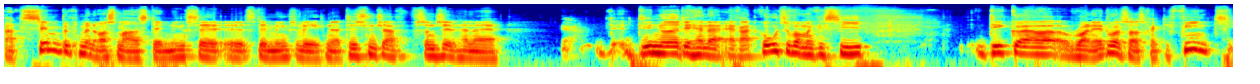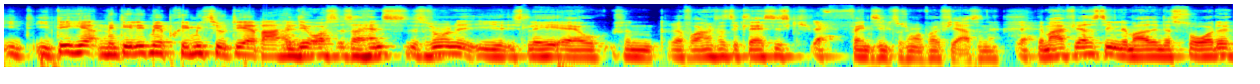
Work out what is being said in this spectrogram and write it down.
ret simpelt, men også meget stemnings, øh, stemningsvækkende. Og det synes jeg sådan set, han er... Ja. Det, det er noget af det, han er, er ret god til, hvor man kan sige, det gør Ron Edwards også rigtig fint i, i det her, men det er lidt mere primitivt. Det er bare, han, Men det er også, altså hans illustrationer i, i Slay er jo sådan referencer til klassisk Ja. fantasy-illustrationer fra 70'erne. Ja. Det er meget 70'er-stilen, det er meget den der sorte,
